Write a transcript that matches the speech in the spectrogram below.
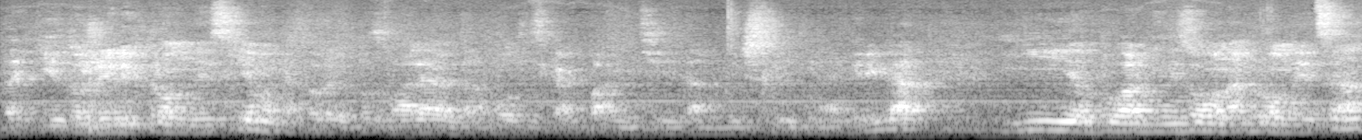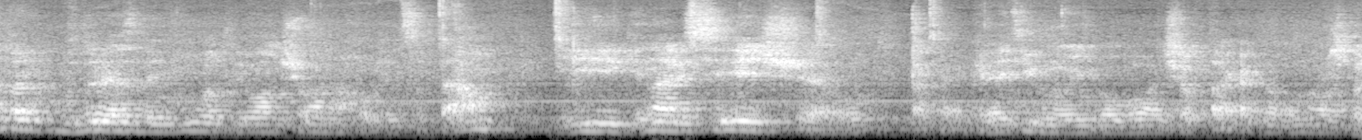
такие тоже электронные схемы, которые позволяют работать как память и там, вычислительный агрегат. И был организован огромный центр в Дрездене, и вот Леон Чуа находится там. И Геннадий Алексеевич, э, вот такая креативная у него была черта, когда узнал, что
